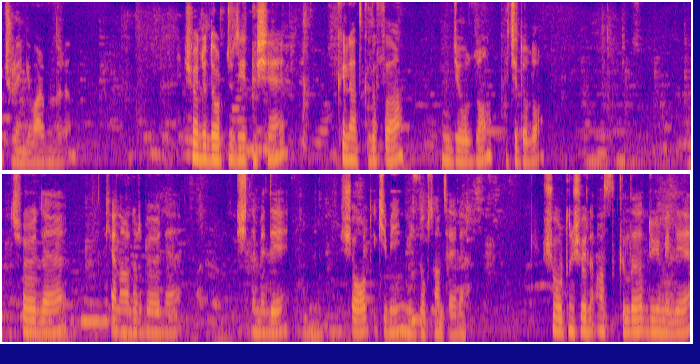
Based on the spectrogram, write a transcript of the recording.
Üç rengi var bunların. Şöyle 470'e kırlent kılıfı ince uzun içi dolu. Şöyle kenarları böyle işlemeli short 2190 TL. Şortun şöyle askılı, düğmeli,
